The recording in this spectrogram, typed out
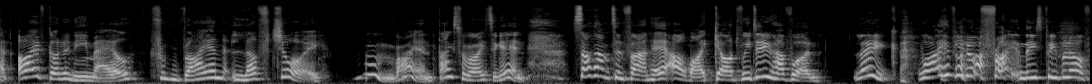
And I've got an email from Ryan Lovejoy. Hmm, Ryan, thanks for writing in. Southampton fan here. Oh my God, we do have one. Luke, why have you not frightened these people off?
